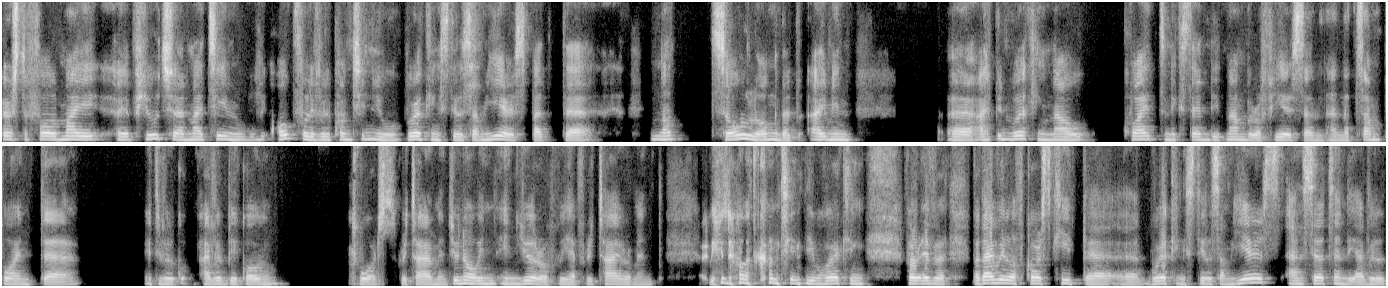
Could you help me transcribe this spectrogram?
First of all, my uh, future and my team hopefully will continue working still some years, but uh, not so long that I mean, uh, I've been working now quite an extended number of years, and and at some point, uh, it will I will be going towards retirement. You know, in in Europe we have retirement. We don't continue working forever, but I will of course keep uh, uh working still some years, and certainly I will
